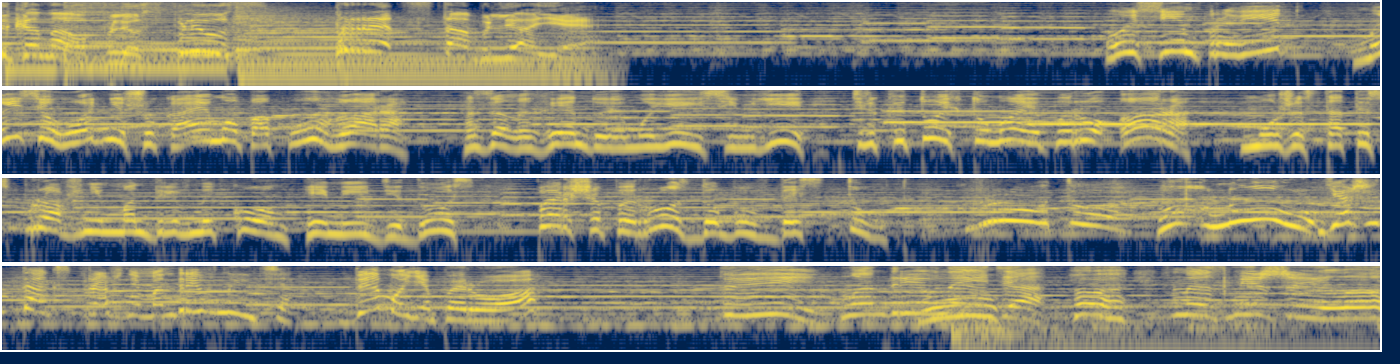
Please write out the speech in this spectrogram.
Телеканал Плюс Плюс представляє Усім привіт! Ми сьогодні шукаємо папу Гара. За легендою моєї сім'ї, тільки той, хто має перо Ара, може стати справжнім мандрівником. І мій дідусь перше перо здобув десь тут. Круто! О, ну, Я ж і так справжня мандрівниця. Де моє перо? Ти, мандрівниця, О, не смішила.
